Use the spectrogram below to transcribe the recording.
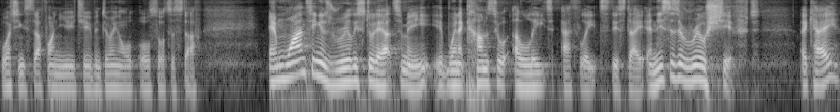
watching stuff on YouTube and doing all, all sorts of stuff. And one thing has really stood out to me when it comes to elite athletes this day, and this is a real shift, okay,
